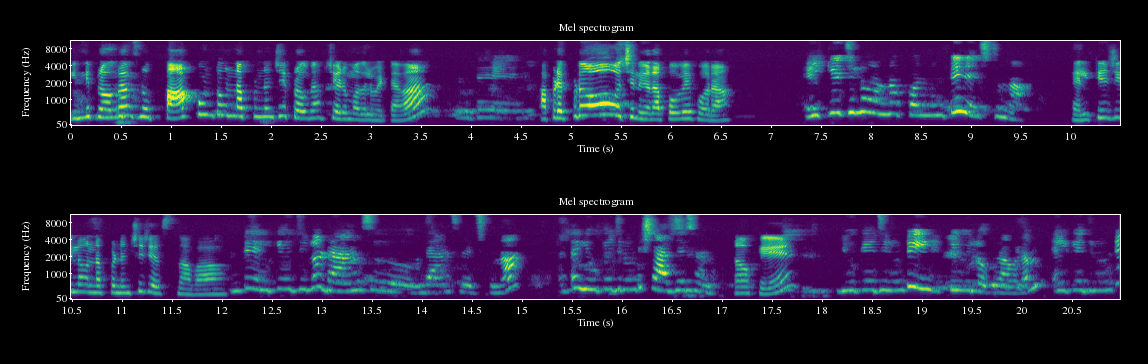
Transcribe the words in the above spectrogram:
ఇన్ని ప్రోగ్రామ్స్ నువ్వు పాక్కుంటూ ఉన్నప్పటి నుంచే ప్రోగ్రామ్స్ చేయడం మొదలు పెట్టావా అంటే అప్పుడు ఎప్పుడో వచ్చింది కదా పోవే పోరా. ఎల్కేజీలో ఉన్నప్పటి నుండి చేస్తున్నా. ఎల్కేజీలో ఉన్నప్పటి నుంచి చేస్తున్నావా? అంటే ఎల్కేజీలో డాన్స్ డాన్స్ నేర్చుకున్నా. అంటే యూకేజీ నుండి స్టార్ట్ చేశాను. ఓకే. యూకేజీ నుండి టీవీలోకి రావడం ఎల్కేజీ నుండి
